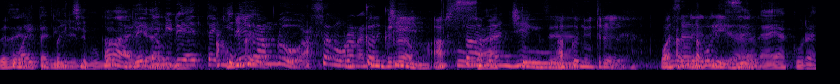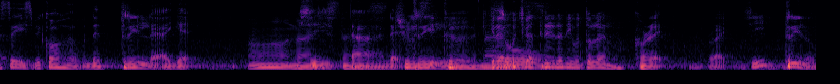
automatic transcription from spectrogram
dari tadi people bila dia cheat Ah, aku diam. tadi dia attack Aku kita geram tu. Asal orang nak kena cheat? Aku- Asal anjing. Satu- sia. Aku neutral. One of the tak boleh reason lah. aku rasa is because of the thrill that I get. Ah, nice. See, nice. ah, that Thrill thrill. Nice. Kira aku So- cakap thrill tadi betul kan? Correct. Right. See? Thrill tau.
